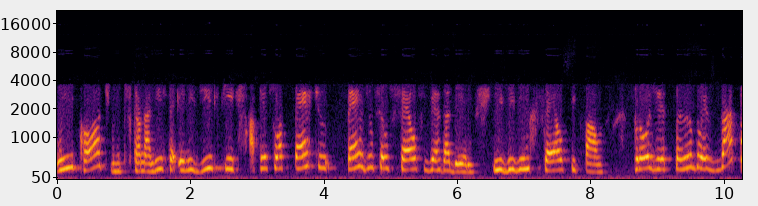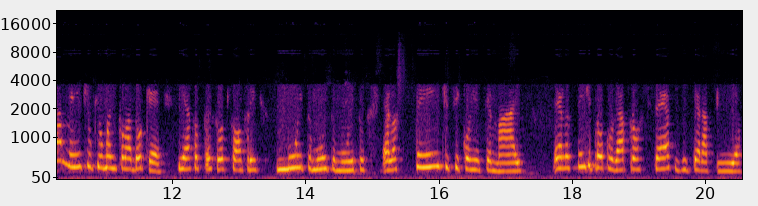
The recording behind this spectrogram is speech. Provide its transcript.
O Winnicott, um psicanalista, ele diz que a pessoa perde, perde o seu self verdadeiro e vive um self falso, projetando exatamente o que o manipulador quer. E essas pessoas sofrem muito, muito, muito. Elas têm que se conhecer mais, elas têm que procurar processos de terapia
